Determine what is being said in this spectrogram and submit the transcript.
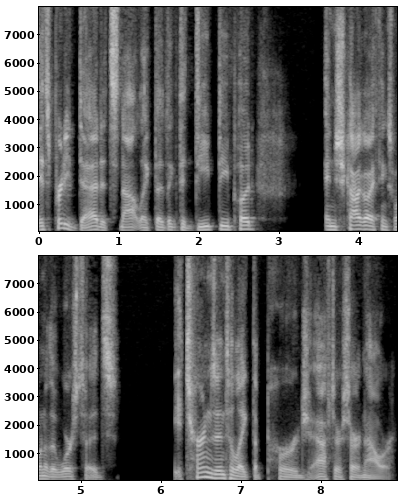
it's pretty dead. It's not like the like the deep deep hood. In Chicago, I think is one of the worst hoods. It turns into like the purge after a certain hour.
